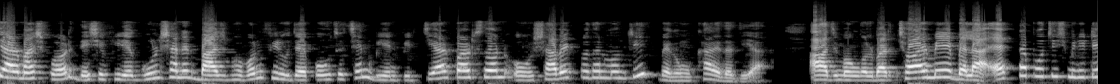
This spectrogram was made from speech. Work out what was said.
চার মাস পর দেশে ফিরে গুলশানের বাসভবন ফিরুজায় পৌঁছেছেন বিএনপির চেয়ারপারসন ও সাবেক প্রধানমন্ত্রী বেগম খালেদা জিয়া। আজ মঙ্গলবার ছয় মে বেলা একটা পঁচিশ মিনিটে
